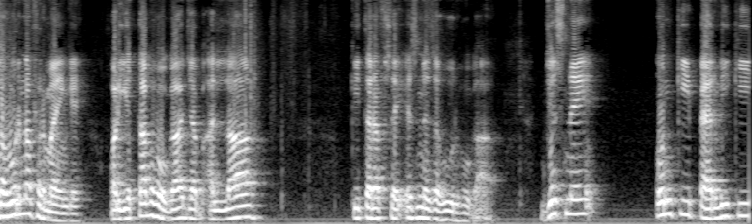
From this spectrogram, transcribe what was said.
ظہور نہ فرمائیں گے۔ اور یہ تب ہوگا جب اللہ کی طرف سے اذن ظہور ہوگا۔ جس نے ان کی پیروی کی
